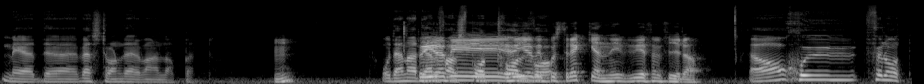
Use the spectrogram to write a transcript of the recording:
med eh, Westholm där vann loppet. Mm. Och den hade hur i alla fall sport 12. Hur gör vi på sträckan i V54? Ja, sju, förlåt,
